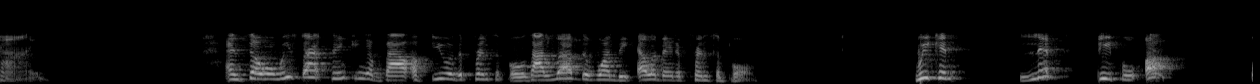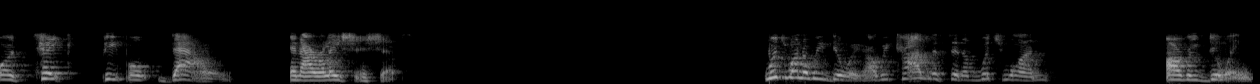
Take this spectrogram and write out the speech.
time. And so when we start thinking about a few of the principles, I love the one, the elevator principle. We can lift people up or take people down in our relationships. Which one are we doing? Are we cognizant of which one are we doing?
